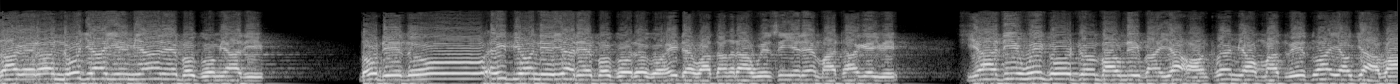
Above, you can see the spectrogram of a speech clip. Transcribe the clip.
ဇာကရောနိုးကြရင်များတဲ့ပုဂ္ဂိုလ်များသည်သုတ်တေသူအိပ်ပြောနေရတဲ့ပုဂ္ဂိုလ်တို့ကိုဟိတဝါသန္တရာဝိစင်းရတဲ့မှာထားခဲ့၍ယာတိဝိကိုတွန်းပေါင်းနိဗ္ဗာန်ရအောင်ထွဲမြောက်မှသွေသွားရောက်ကြပါ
